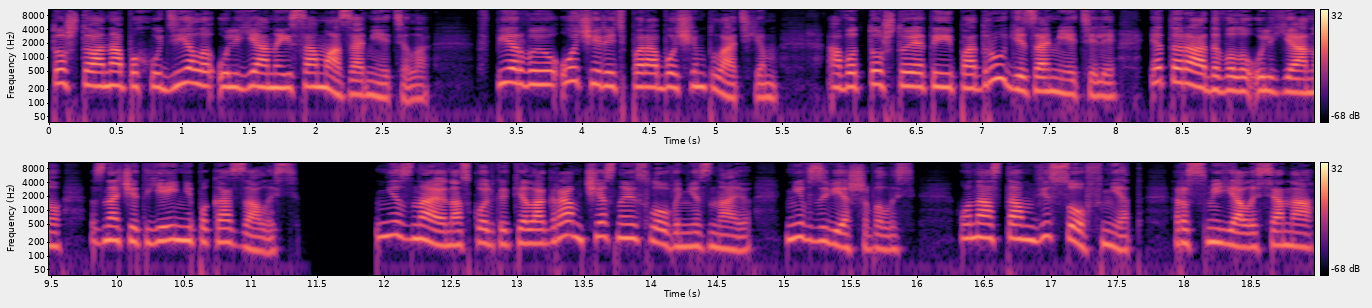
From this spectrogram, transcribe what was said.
То, что она похудела, Ульяна и сама заметила. В первую очередь по рабочим платьям. А вот то, что это и подруги заметили, это радовало Ульяну, значит, ей не показалось. «Не знаю, на сколько килограмм, честное слово, не знаю. Не взвешивалась. У нас там весов нет», — рассмеялась она.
